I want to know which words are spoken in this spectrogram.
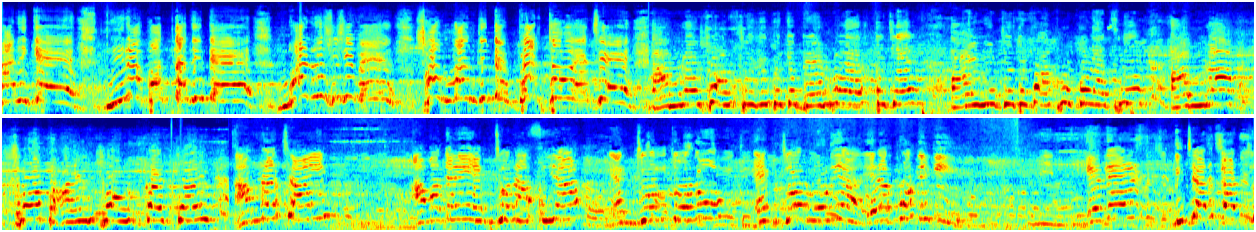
নারীকে নিরাপত্তা দিতে মানুষ হিসেবে সম্মান দিতে ব্যর্থ হয়েছে। আমরা সংস্কৃতি থেকে বের হয়ে আসতে চাই আইনের যত পার্থক্য আছে আমরা সব আইন সংস্কার চাই। আমরা চাই আমাদের একজন আসিয়া একজন তরুণ একজন মুনিয়া এরা প্রতীকী। এদের বিচার কার্য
